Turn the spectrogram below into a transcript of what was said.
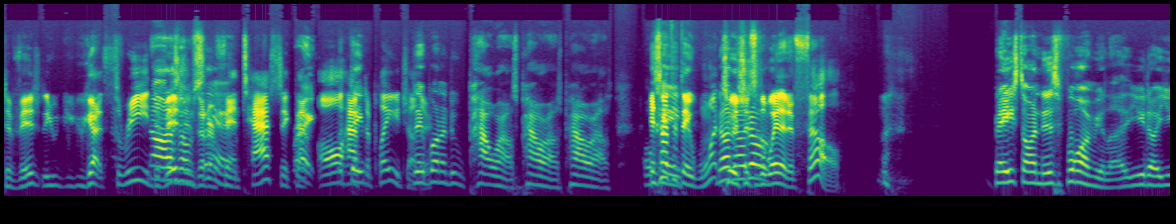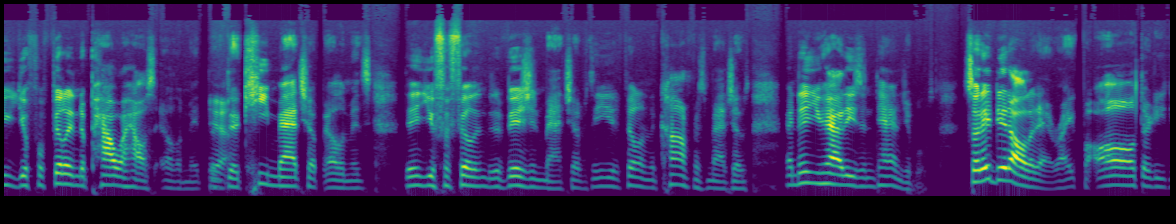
division. You, you got three No, that's what I'm divisions that are fantastic Right, that all but have they- to play each other. They want to do powerhouse, powerhouse, powerhouse. It's not that they want No, to; it's no, just the way that it fell. based on this formula, you know, you you're fulfilling the powerhouse element, the, Yeah. the key matchup elements. Then you're fulfilling the division matchups. Then you're fulfilling the conference matchups, and then you have these intangibles. So they did all of that, right, for all thirty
